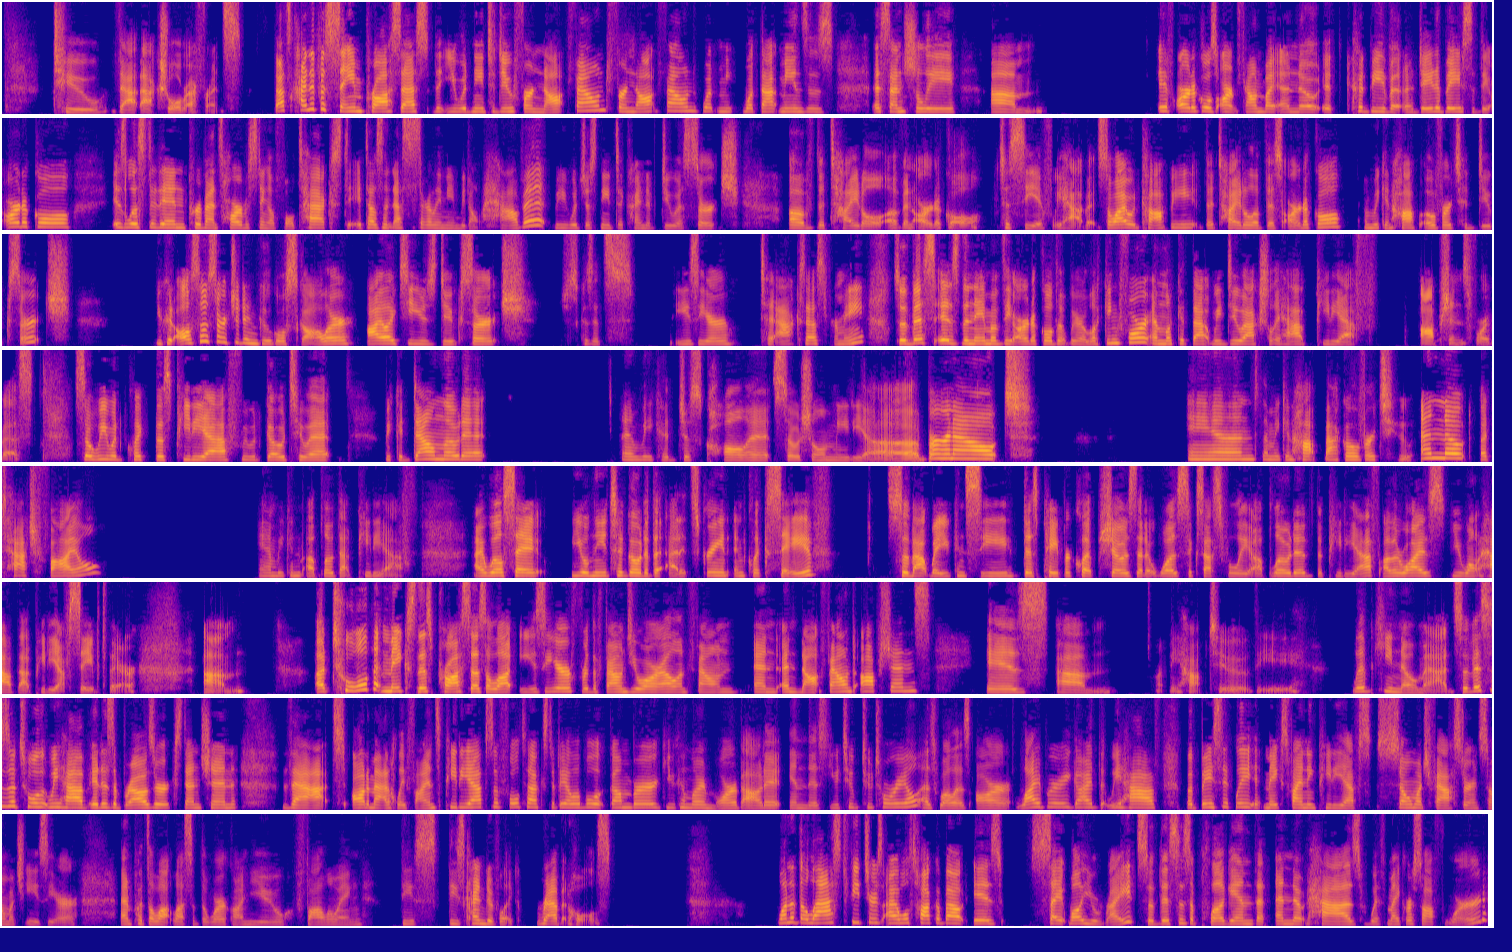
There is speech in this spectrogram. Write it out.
to that actual reference. That's kind of the same process that you would need to do for not found. For not found, what what that means is essentially um, if articles aren't found by EndNote, it could be that a database that the article is listed in prevents harvesting of full text. It doesn't necessarily mean we don't have it. We would just need to kind of do a search of the title of an article to see if we have it. So I would copy the title of this article and we can hop over to Duke Search. You could also search it in Google Scholar. I like to use Duke Search just because it's easier to access for me. So this is the name of the article that we are looking for. And look at that, we do actually have PDF options for this. So we would click this PDF, we would go to it, we could download it, and we could just call it social media burnout. And then we can hop back over to EndNote, attach file, and we can upload that PDF. I will say you'll need to go to the edit screen and click save. So that way you can see this paperclip shows that it was successfully uploaded, the PDF. Otherwise, you won't have that PDF saved there. Um, a tool that makes this process a lot easier for the found URL and found and and not found options is um, let me hop to the LibKey Nomad. So this is a tool that we have. It is a browser extension that automatically finds PDFs of full text available at Gumberg. You can learn more about it in this YouTube tutorial, as well as our library guide that we have. But basically, it makes finding PDFs so much faster and so much easier and puts a lot less of the work on you following these, these kind of like rabbit holes. One of the last features I will talk about is cite while you write. So this is a plugin that EndNote has with Microsoft Word.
